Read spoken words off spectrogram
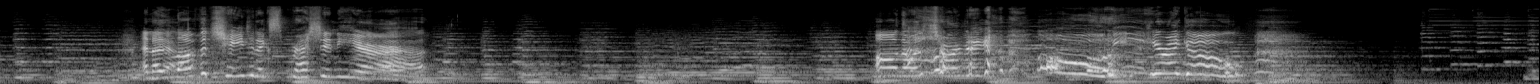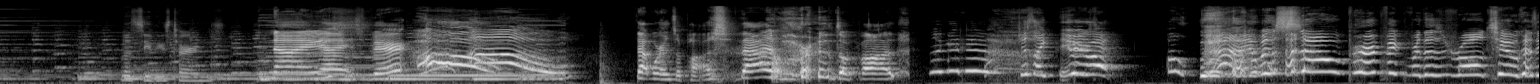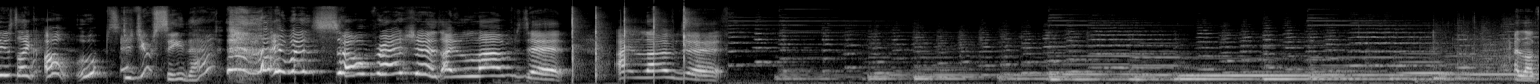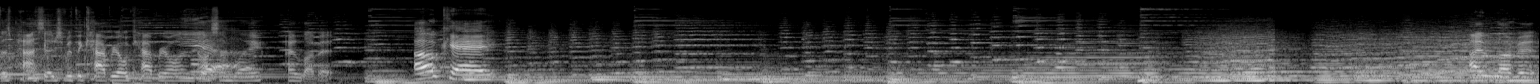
And I love the change in expression here. Yeah. Oh, that was charming. oh, here I go. Let's see these turns. Nice. Nice. Very. Oh! That warrants a pause. That was a pause. Look at him. Just like you know what? Oh. Yeah, it was so perfect for this role too, because he's like, "Oh, oops, did you see that?" it was so precious. I loved it. I loved it. I love this passage with the cabriole, cabriole, and Yeah. assemble. I love it. Okay. I love it.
